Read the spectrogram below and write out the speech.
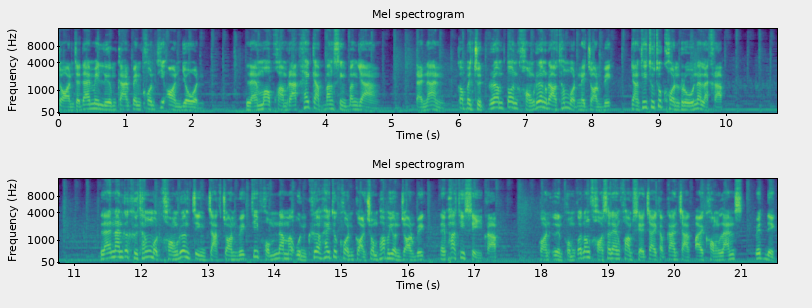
จอห์นจะได้ไม่ลืมการเป็นคนที่อ่อนโยน และมอบความรักให้กับบางสิ่งบางอย่าง แต่นั่นก็เป็นจุดเริ่มต้นของเรื่องราวทั้งหมดในจอห์นวิก อย่างที่ทุกๆ คนรู้นั่นแหละครับ และนั่นก็คือทั้งหมดของเรื่องจริงจากจอห์นวิกที่ผมนำมาอุ่นเครื่องให้ทุกคนก่อนชมภาพยนตร์จอห์นวิกในภาคที่ 4 ครับ ก่อนอื่นผมก็ต้องขอแสดงความเสียใจกับการจากไปของแลนซ์ริดดิก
